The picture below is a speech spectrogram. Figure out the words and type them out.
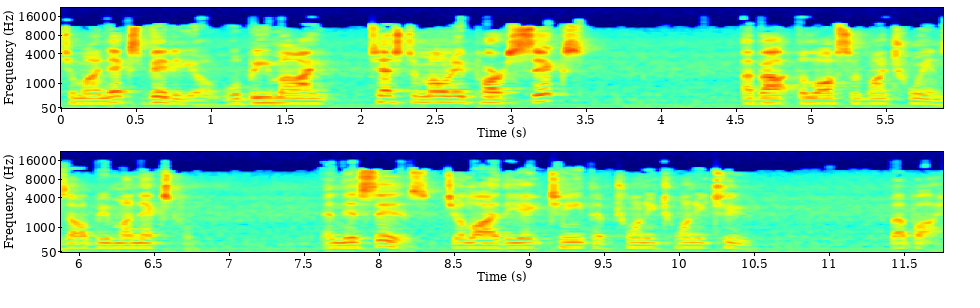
To my next video will be my testimony part six about the loss of my twins. That'll be my next one. And this is July the 18th of 2022. Bye-bye.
